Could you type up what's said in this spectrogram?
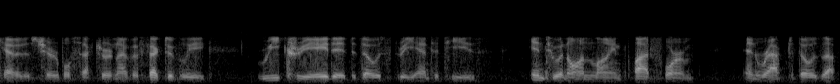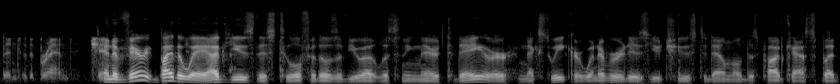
Canada's charitable sector, and I've effectively recreated those three entities into an online platform and wrapped those up into the brand. Chimp. And a very, by the way, I've used this tool for those of you out listening there today or next week or whenever it is you choose to download this podcast. But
